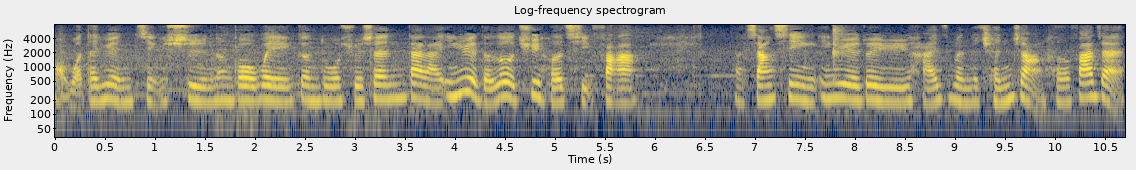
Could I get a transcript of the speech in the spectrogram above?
哦，我的愿景是能够为更多学生带来音乐的乐趣和启发。啊，相信音乐对于孩子们的成长和发展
